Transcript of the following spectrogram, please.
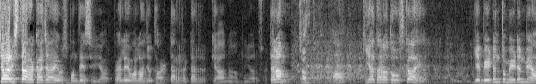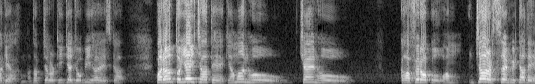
क्या रिश्ता रखा जाए उस बंदे से यार? पहले वाला जो था टर टर क्या नाम है यार उसका? ट्रंप। ट्रंप हाँ किया धरा तो उसका है। ये बेडन तो मेडन में आ गया। मतलब चलो ठीक है जो भी है इसका। पर हम तो यही चाहते हैं कि अमन हो चैन हो काफिरों को हम जड़ से मिटा दे।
